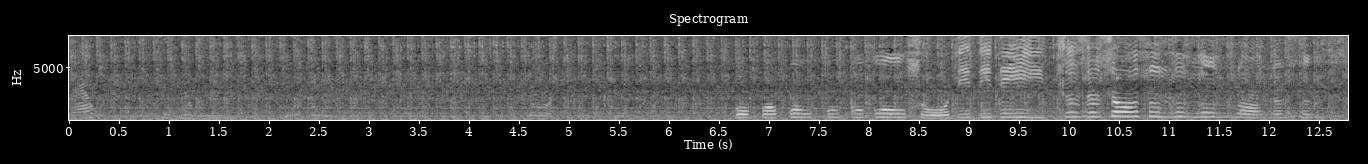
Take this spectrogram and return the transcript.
แล้วเป็นหลุมดูดูดู ปูปูปูปูปูปูสูดีดีดีสู้สู้สู้สู้สู้สู้สู้สู้เออ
